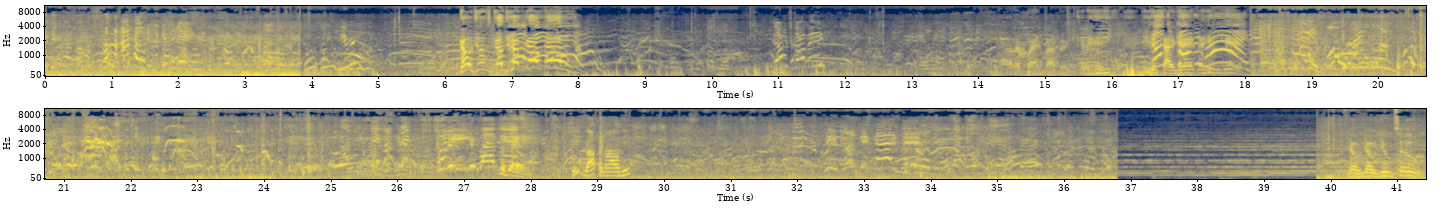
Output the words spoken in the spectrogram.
hold on, I hold it. You get the egg. Go, go, you ready? Go, Juice. Go, go, go, go. Go, Jacoby. Oh, that boy ain't about to He just trying to get everything he can get. Look at him. He's dropping all his. Yo, yo, you too.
